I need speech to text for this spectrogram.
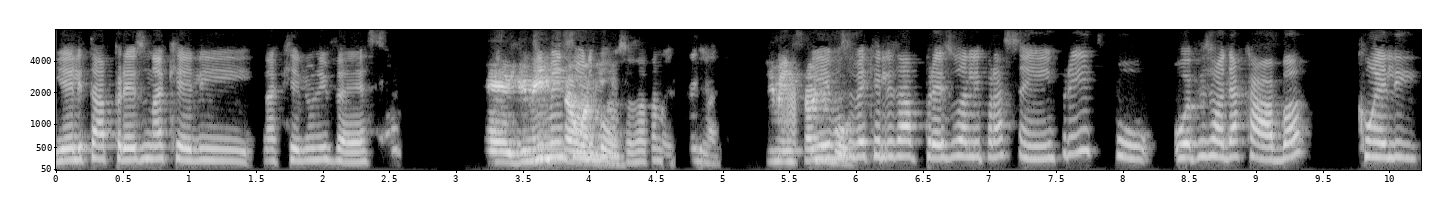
E ele tá preso naquele, naquele universo. É, dimensão, dimensão de bolsa, exatamente. Obrigada. Dimensão e aí você vê que ele tá preso ali para sempre. E, tipo, o episódio acaba com ele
